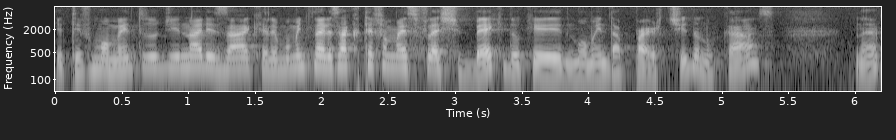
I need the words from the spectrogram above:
E teve o momento de Narizaki. O momento de Narizaki foi mais flashback do que no momento da partida, no caso, né?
